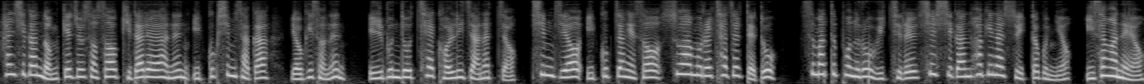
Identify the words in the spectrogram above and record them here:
1시간 넘게 줄 서서 기다려야 하는 입국 심사가 여기서는 1분도 채 걸리지 않았죠. 심지어 입국장에서 수화물을 찾을 때도 스마트폰으로 위치를 실시간 확인할 수 있더군요. 이상하네요.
